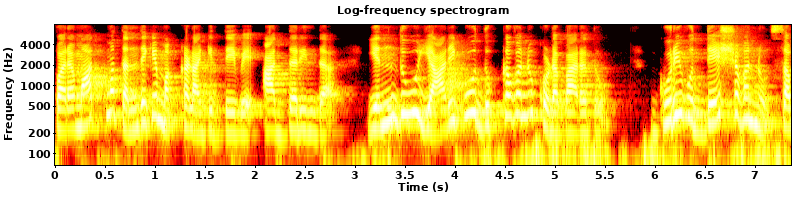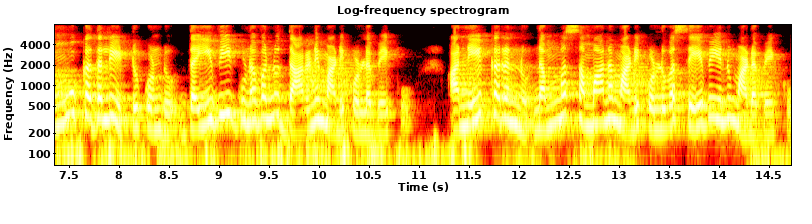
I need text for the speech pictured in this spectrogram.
ಪರಮಾತ್ಮ ತಂದೆಗೆ ಮಕ್ಕಳಾಗಿದ್ದೇವೆ. ಆದ್ದರಿಂದ ಎಂದೂ ಯಾರಿಗೂ ದುಃಖವನ್ನು ಕೊಡಬಾರದು. ಗುರಿ ಉದ್ದೇಶವನ್ನು ಸಮ್ಮುಖದಲ್ಲಿ ಇಟ್ಟುಕೊಂಡು ದೈವಿ ಗುಣವನ್ನು ಧಾರಣೆ ಮಾಡಿಕೊಳ್ಳಬೇಕು. ಅನೇಕರನ್ನು ನಮ್ಮ ಸಮಾನ ಮಾಡಿಕೊಳ್ಳುವ ಸೇವೆಯನ್ನು ಮಾಡಬೇಕು.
